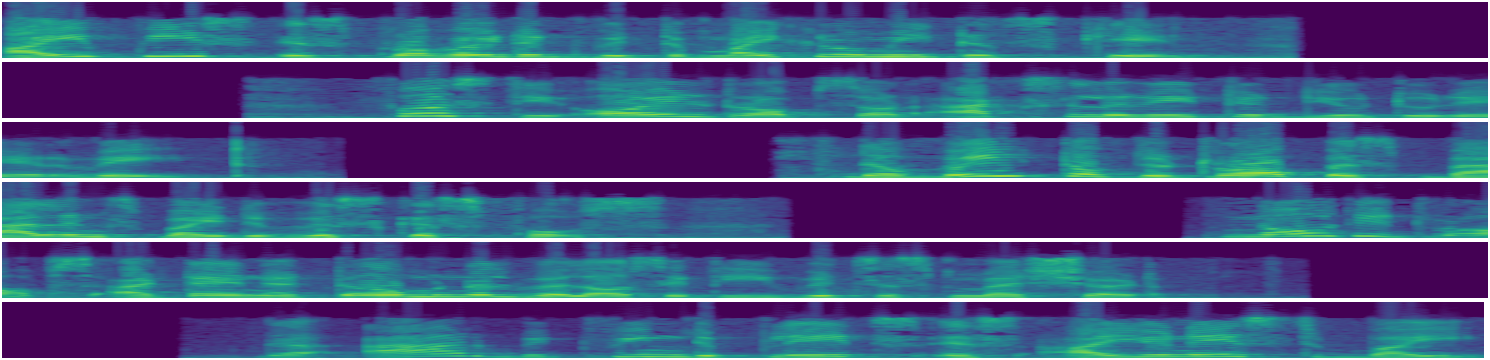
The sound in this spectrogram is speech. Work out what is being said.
eyepiece is provided with a micrometer scale. First the oil drops are accelerated due to their weight. The weight of the drop is balanced by the viscous force. Now the drops attain a terminal velocity which is measured. The air between the plates is ionized by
